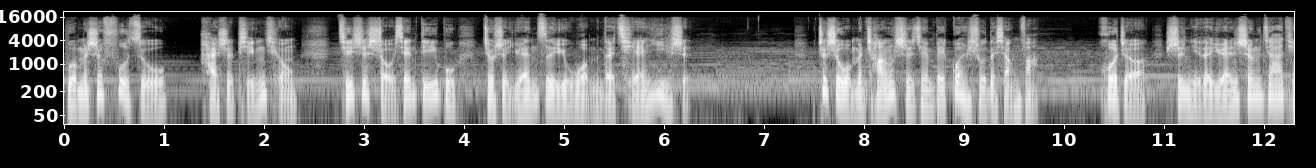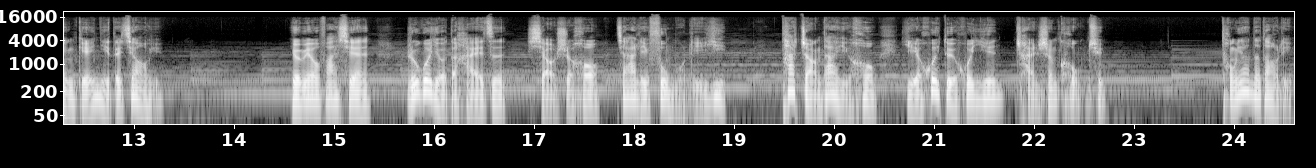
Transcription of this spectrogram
我们是富足还是贫穷？其实，首先第一步就是源自于我们的潜意识，这是我们长时间被灌输的想法。或者是你的原生家庭给你的教育，有没有发现，如果有的孩子小时候家里父母离异，他长大以后也会对婚姻产生恐惧。同样的道理，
